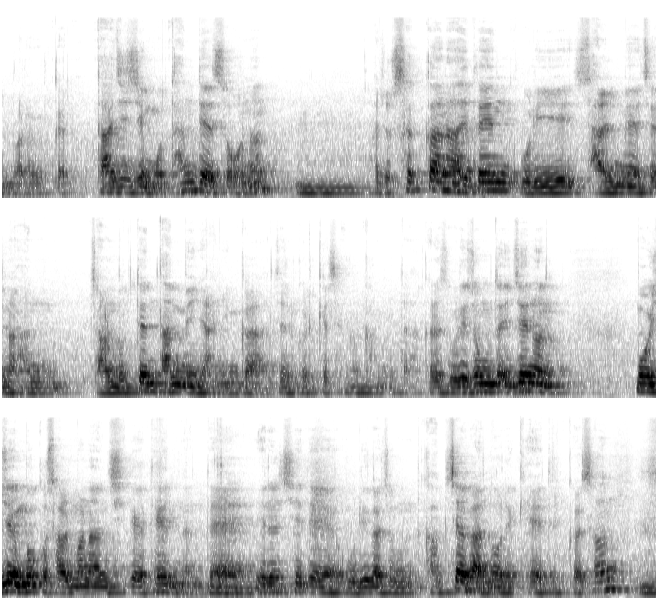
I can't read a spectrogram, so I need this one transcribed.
뭐라 그럴까 다지지 못한 데서 오는 음. 아주 습관화된 우리 삶의 저는 한 잘못된 단면이 아닌가 저는 그렇게 생각합니다. 그래서 우리 좀 더 이제는 뭐 이제 먹고 살만한 시대가 됐는데 네. 이런 시대에 우리가 좀 각자가 노력해야 될 것은 음.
